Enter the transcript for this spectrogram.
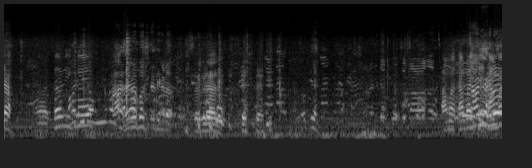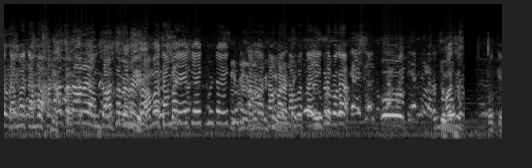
अं, सर इकडे सगळे आले. थांबा थांबा इथे थांबा थांबा थांबा. थांबा थांबा एक एक मिनिट एक मिनिट थांबा थांबा थांबा ताई इकडे बघा. ओके.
